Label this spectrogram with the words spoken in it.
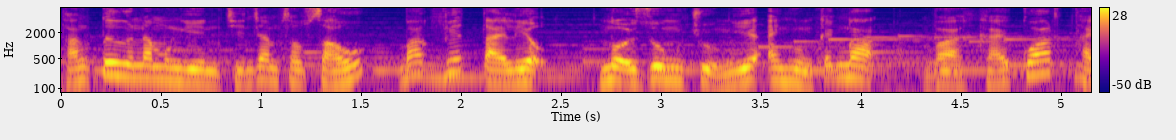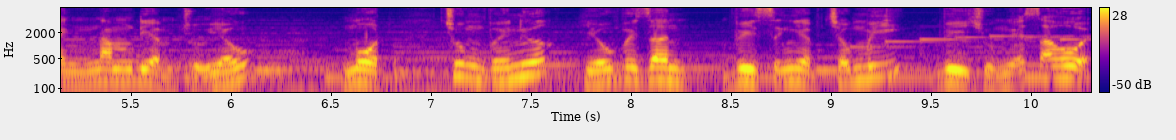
Tháng 4 năm 1966, bác viết tài liệu nội dung chủ nghĩa anh hùng cách mạng và khái quát thành 5 điểm chủ yếu một, Chung với nước, hiếu với dân, vì sự nghiệp chống Mỹ, vì chủ nghĩa xã hội,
